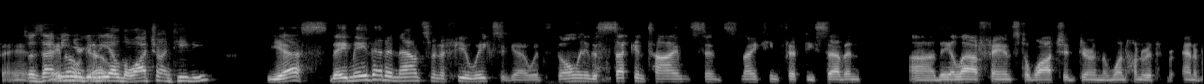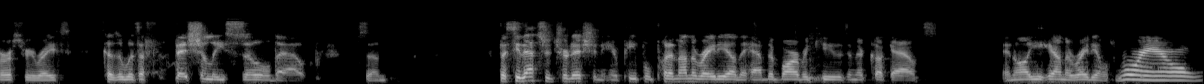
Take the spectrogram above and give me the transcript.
fans. So does that mean you're going to be able to watch on TV? Yes, they made that announcement a few weeks ago. It's only the second time since 1957 uh, they allowed fans to watch it during the 100th anniversary race because it was officially sold out. So, but see, that's the tradition here. People put it on the radio. They have their barbecues and their cookouts, and all you hear on the radio is wow,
